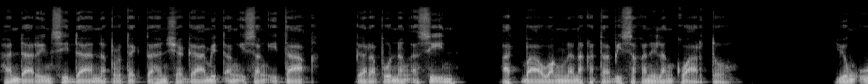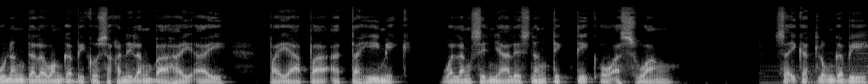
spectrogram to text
Handa rin si Dan na protektahan siya gamit ang isang itak, garapon ng asin at bawang na nakatabi sa kanilang kwarto. Yung unang dalawang gabi ko sa kanilang bahay ay payapa at tahimik, walang senyales ng tiktik o aswang. Sa ikatlong gabi,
